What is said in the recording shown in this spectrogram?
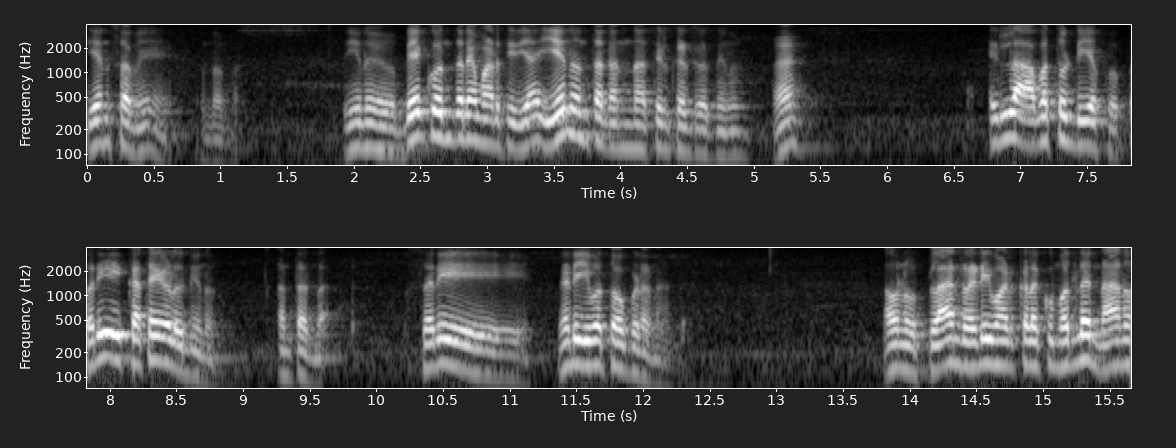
ಏನು ಸ್ವಾಮಿ? ಅಂತಂದ ನೀನು ಬೇಕು ಅಂತಲೇ ಮಾಡ್ತಿದ್ಯಾ? ಏನು ಅಂತ ನನ್ನ ತಿಳ್ಕೊಂಡಿರೋದು ನೀನು? ಹಾಂ ಇಲ್ಲ, ಅವತ್ತು ಡಿ ಎಫ್. ಬರೀ ಕತೆ ಹೇಳು ನೀನು, ಅಂತಂದ. ಸರಿ, ನಡಿ, ಇವತ್ತು ಹೋಗ್ಬಿಡೋಣ ಅಂತ. ಅವನು ಪ್ಲ್ಯಾನ್ ರೆಡಿ ಮಾಡ್ಕೊಳ್ಳೋಕ್ಕೂ ಮೊದಲೇ ನಾನು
